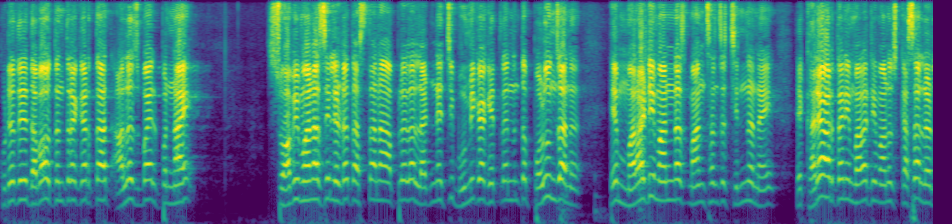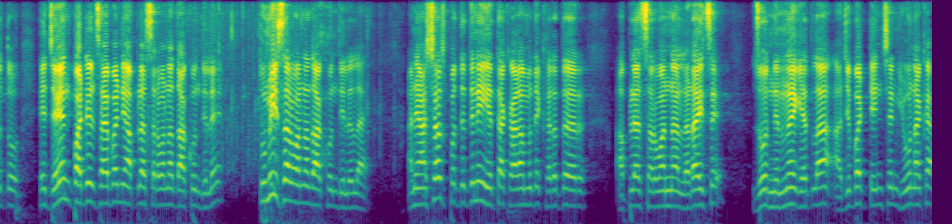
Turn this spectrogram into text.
कुठेतरी दबाव तंत्र करतात आलच बाईल पण नाही. स्वाभिमानाशी लढत असताना आपल्याला लढण्याची भूमिका घेतल्यानंतर पळून जाणं हे मराठी मानस माणसांचं चिन्ह नाही. हे खऱ्या अर्थाने मराठी माणूस कसा लढतो हे जयंत पाटील साहेबांनी आपल्या सर्वांना दाखवून दिले तुम्ही सर्वांना दाखवून दिलेलं आहे. आणि अशाच पद्धतीने येत्या काळामध्ये खरं तर आपल्या सर्वांना लढायचे जो निर्णय घेतला अजिबात टेन्शन घेऊ नका.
